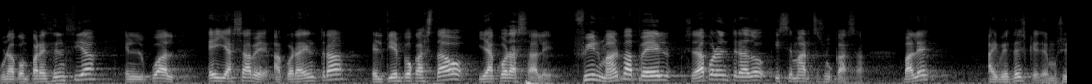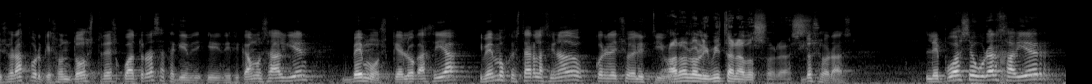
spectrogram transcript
una, comparecencia en el cual ella sabe a qué hora entra, el tiempo que ha estado y a qué hora sale. Firma el papel, se da por enterado y se marcha a su casa, ¿vale? Hay veces que tenemos seis horas porque son dos, tres, cuatro horas hasta que identificamos a alguien, vemos qué es lo que hacía y vemos que está relacionado con el hecho delictivo. Ahora lo limitan a dos horas. Dos horas. Le puedo asegurar, Javier,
